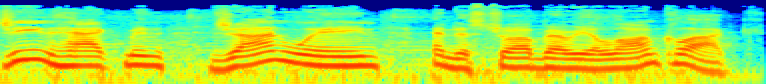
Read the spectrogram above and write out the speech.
Gene Hackman, John Wayne, and the Strawberry Alarm Clock.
